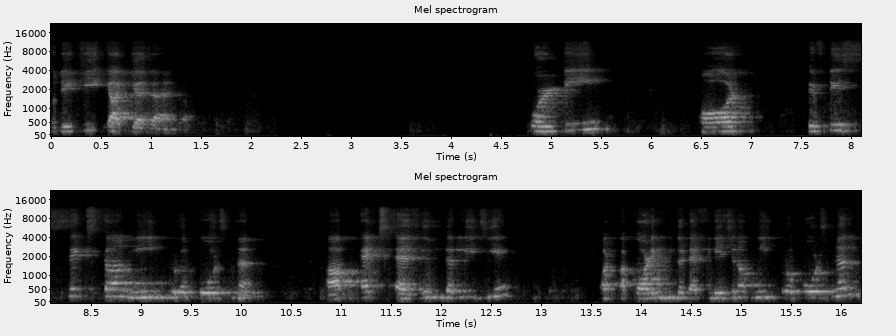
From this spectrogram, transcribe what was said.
तो देखिए क्या किया जाएगा। 14 और 56 का मीन प्रोपोर्शनल आप x एज्यूम कर लीजिए और according to the definition of mean proportional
